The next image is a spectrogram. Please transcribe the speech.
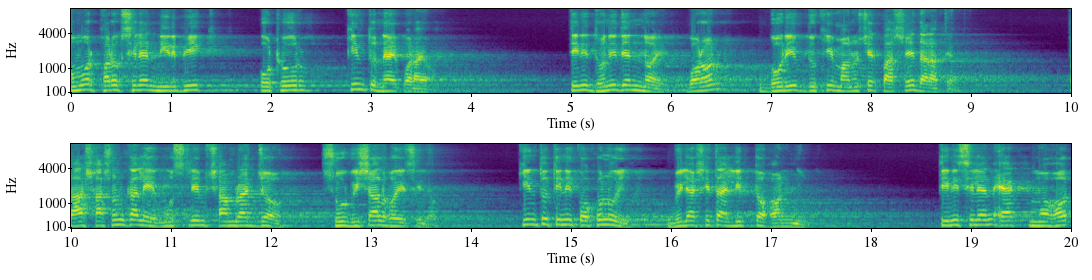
উমর ফারুক ছিলেন নির্ভীক, কঠোর, কিন্তু ন্যায়পরায়ণ। তিনি ধনীদের নয়, বরং গরিব দুঃখী মানুষের পাশে দাঁড়াতেন। তার শাসনকালে মুসলিম সাম্রাজ্য সুবিশাল হয়েছিল, কিন্তু তিনি কখনোই বিলাসিতায় লিপ্ত হননি। তিনি ছিলেন এক মহৎ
